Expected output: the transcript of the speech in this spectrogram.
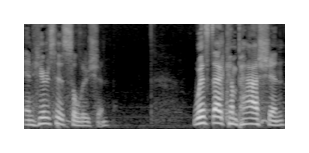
And here's his solution. With that compassion,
